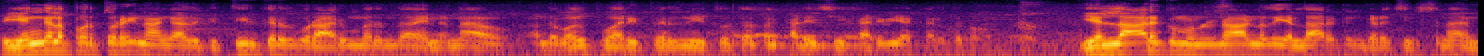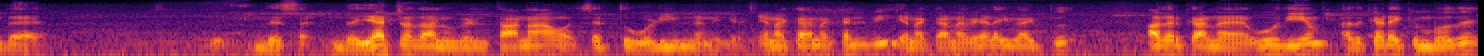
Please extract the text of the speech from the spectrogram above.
இப்போ எங்களை பொறுத்தவரை நாங்கள் அதுக்கு தீர்க்கறதுக்கு ஒரு அருமருந்தாக என்னென்னா அந்த வகுப்பு வாரி பிரதிநிதித்துவத்தை கடைசி கருவியாக கருதுகிறோம் எல்லாருக்கும் உண்டானது எல்லாருக்கும் கிடைச்சிருச்சுன்னா இந்த இந்த ச- இந்த ஏற்றத்தாழ்வுகள் தானாக செத்து ஒழியும்னு நினைக்கிறேன். எனக்கான கல்வி எனக்கான வேலைவாய்ப்பு அதற்கான ஊதியம் அது கிடைக்கும்போது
